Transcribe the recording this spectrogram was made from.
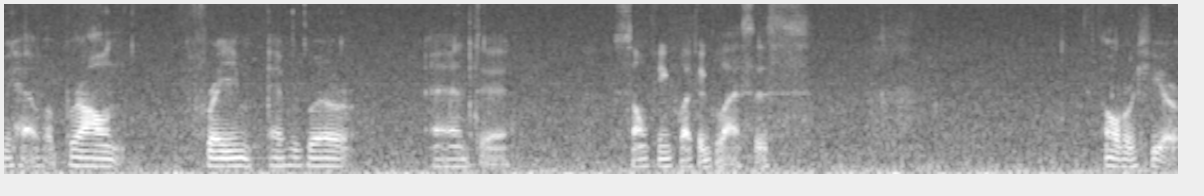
we have a brown frame everywhere and uh, something like a glasses over here.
